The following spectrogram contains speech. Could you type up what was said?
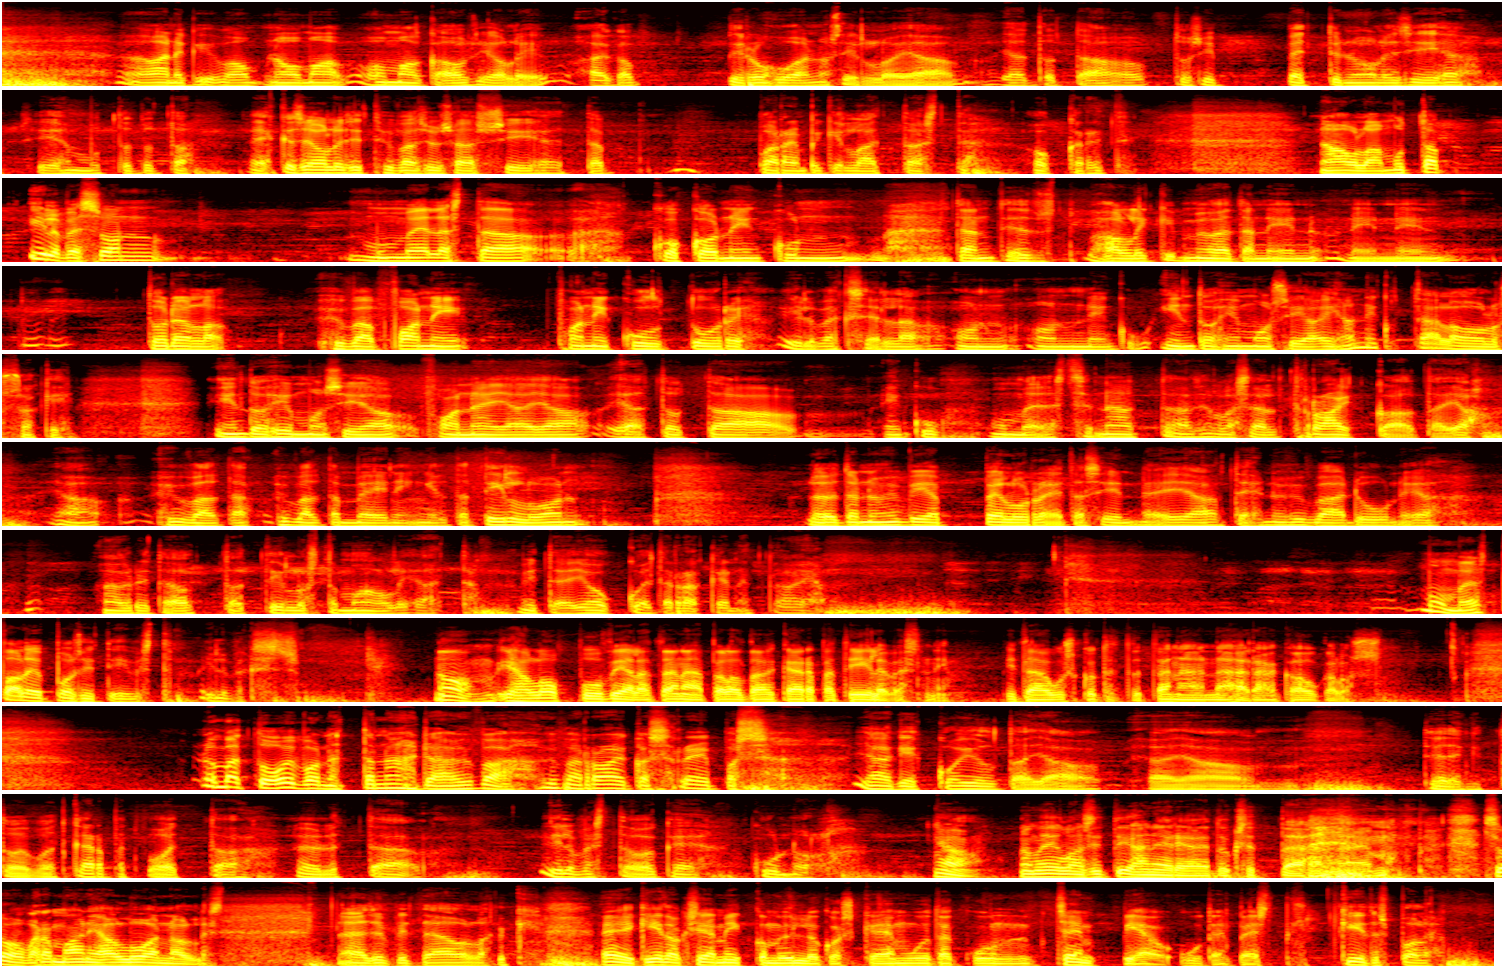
Ainakin no, oma, oma kausi oli aika pirun huono silloin ja, ja tota, tosi pettynyt oli siihen, siihen mutta tota, ehkä se oli sitten hyvä sysäys siihen, että parempikin laittaa sitten hokkarit naulaan. Mutta Ilves on mun mielestä koko niin kuin, tämän tietysti hallikin myötä niin, niin, niin todella hyvä fani, fanikulttuuri Ilveksellä on, on niin kuin intohimoisia, ihan niin kuin täällä Oulussakin, intohimoisia faneja ja, ja tota, niin kuin mun mielestä se näyttää sellaiselta raikkaalta ja, ja hyvältä, hyvältä meiningiltä. Tillu on löytänyt hyviä pelureita sinne ja tehnyt hyvää duunia. Mä yritän ottaa Tillusta mallia, että miten joukkueita rakennetaan. Ja mun mielestä paljon positiivista Ilveksessä. No ihan loppuun vielä. Tänään pelataan kärpät Ilves, niin pitää uskot, että tänään nähdään kaukalossa. No mä toivon, että nähdään hyvä, hyvä raikas, reipas jääkiekkoilta ja, ja, ja tietenkin toivon, että kärpät voittaa, löydettää Ilvestä oikein kunnolla. Joo, no meillä on sitten ihan eri ajatukset tähän näin, mutta se on varmaan ihan luonnollista. Näin se pitää ollakin. Ei, kiitoksia Mikko Myllykoske ja muuta kuin tsemppiä uuteen pestiin. Kiitos paljon.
